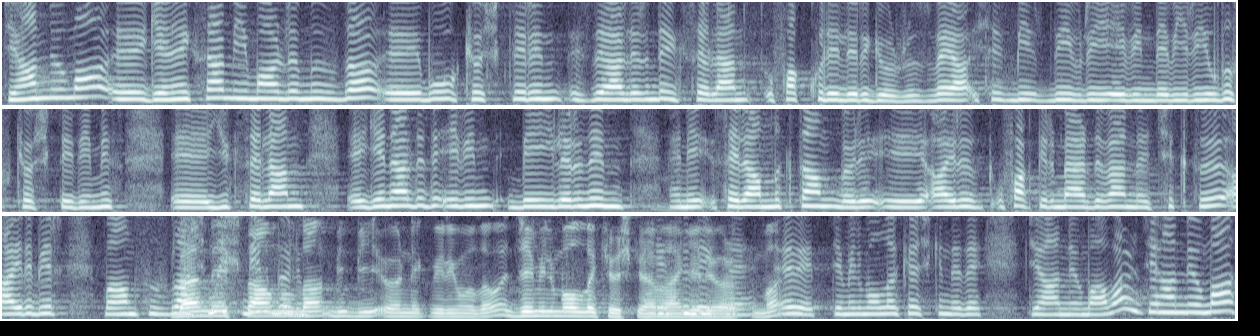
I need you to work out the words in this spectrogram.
Cihan Numa e, geleneksel mimarlığımızda e, bu köşklerin üzerlerinde yükselen ufak kuleleri görürüz veya işte bir divri evinde bir yıldız köşk dediğimiz e, yükselen e, genelde de evin beylerinin hani selamlıktan böyle e, ayrı ufak bir merdivenle çıktığı ayrı bir bağımsızlaşmış Ben de bir bölüm. İstanbul'dan bir, bir örnek vereyim o zaman. Cemil Molla Köşkü hemen Kesinlikle. geliyor aklıma. Evet, Cemil Molla Köşkü'nde de Cihan Numa var. Cihan Numa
